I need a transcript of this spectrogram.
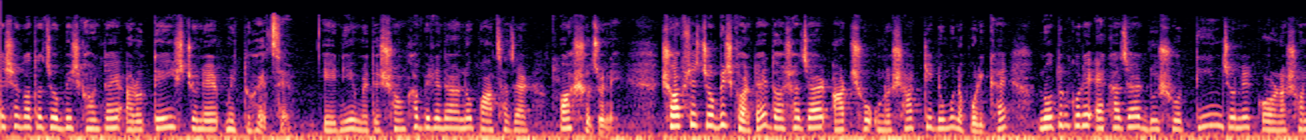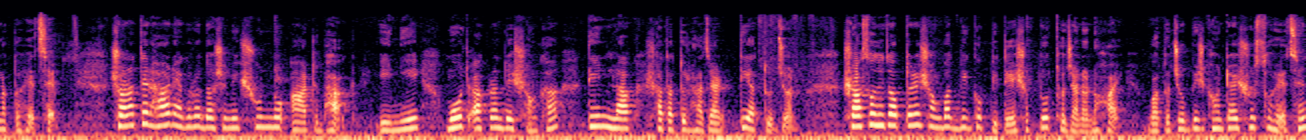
দেশে গত চব্বিশ ঘন্টায় আরও তেইশ জনের মৃত্যু হয়েছে। এই নিয়ে মৃতের সংখ্যা বেড়ে দাঁড়াল পাঁচ হাজার পাঁচশো জনে। সবশেষ চব্বিশ ঘন্টায় দশ হাজার আটশো উনষাটটি নমুনা পরীক্ষায় নতুন করে এক হাজার দুশো তিন জনের করোনা শনাক্ত হয়েছে। শনাক্তের হার এগারো দশমিক শূন্য আট ভাগ। এই নিয়ে মোট আক্রান্তের সংখ্যা তিন লাখ সাতাত্তর হাজার তিয়াত্তর জন। স্বাস্থ্য অধিদপ্তরের সংবাদ বিজ্ঞপ্তিতে এসব তথ্য জানানো হয়। গত চব্বিশ ঘন্টায় সুস্থ হয়েছেন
